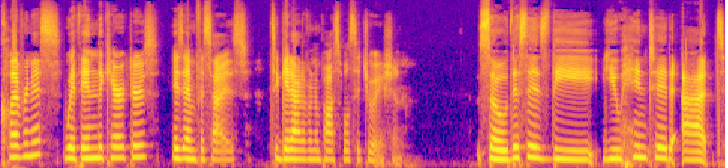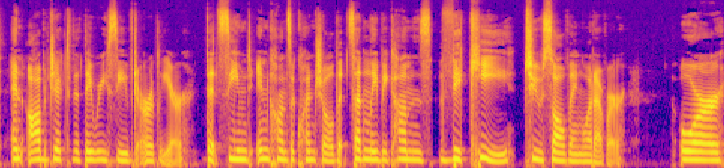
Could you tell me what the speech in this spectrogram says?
Cleverness within the characters is emphasized to get out of an impossible situation. So this is the you hinted at an object that they received earlier that seemed inconsequential that suddenly becomes the key to solving whatever. Or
